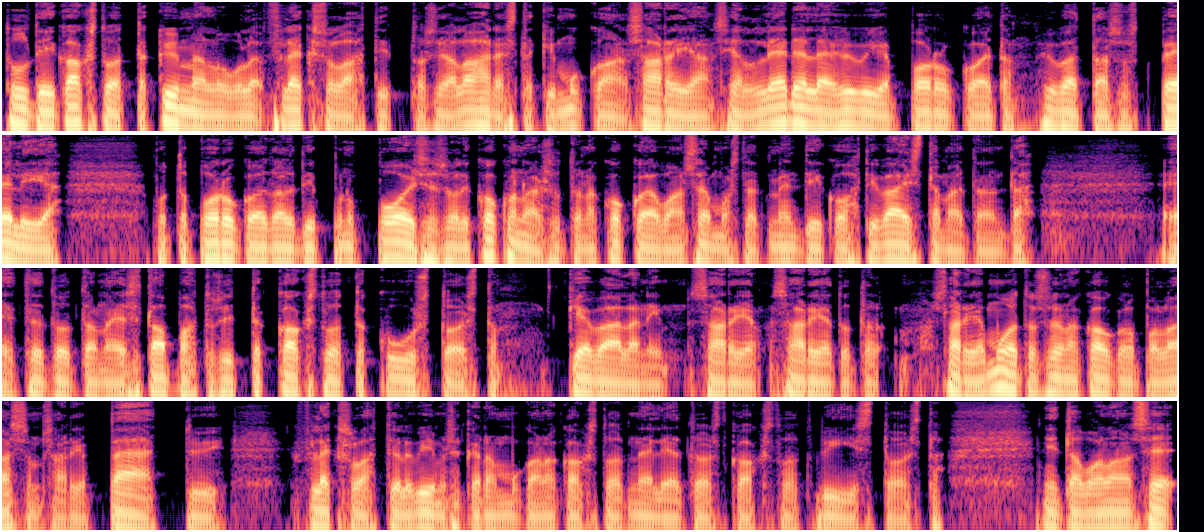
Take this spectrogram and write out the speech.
Tultiin 2010-luvulle Flexolahti tosiaan Lahdestakin mukaan sarjaan. Siellä oli edelleen hyviä porukoita, tasosta peliä, mutta porukoita oli tippunut pois ja se oli kokonaisuutena koko ajan vaan semmoista, että mentiin kohti väistämätöntä että tota, no, ja se tapahtui sitten 2016 keväällä, niin sarja, sarja, tota, sarjamuotoisena kaukalopallo SM-sarja päättyi. Flexolahti oli viimeisen kerran mukana 2014-2015. Niin tavallaan se,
